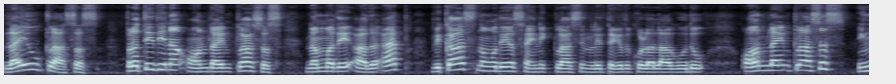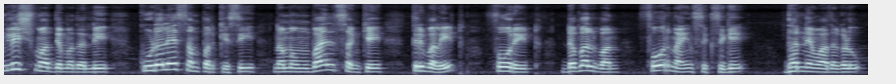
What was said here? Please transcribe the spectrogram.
ಲೈವ್ ಕ್ಲಾಸಸ್ ಪ್ರತಿದಿನ ಆನ್ಲೈನ್ ಕ್ಲಾಸಸ್ ನಮ್ಮದೇ ಆದ ಆ್ಯಪ್ ವಿಕಾಸ್ ನವೋದಯ ಸೈನಿಕ್ ಕ್ಲಾಸಿನಲ್ಲಿ ತೆಗೆದುಕೊಳ್ಳಲಾಗುವುದು. ಆನ್ಲೈನ್ ಕ್ಲಾಸಸ್ ಇಂಗ್ಲಿಷ್ ಮಾಧ್ಯಮದಲ್ಲಿ ಕೂಡಲೇ ಸಂಪರ್ಕಿಸಿ ನಮ್ಮ ಮೊಬೈಲ್ ಸಂಖ್ಯೆ triple eight four eight double one four nine ಸಿಕ್ಸ್ಗೆ ಧನ್ಯವಾದಗಳು.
